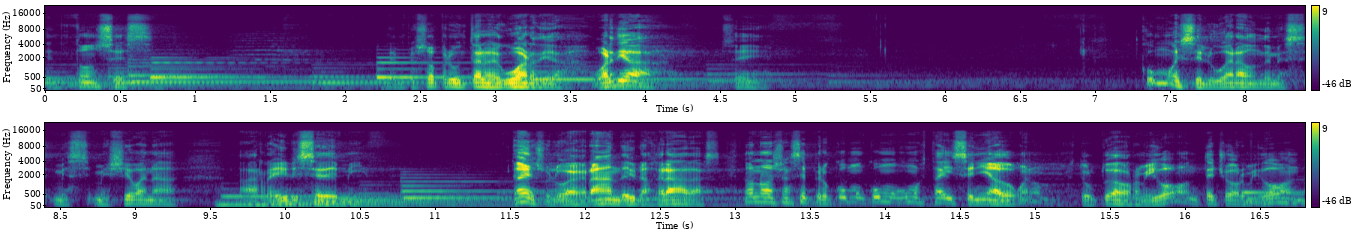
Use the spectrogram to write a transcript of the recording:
Entonces empezó a preguntar al guardia, guardia, sí, ¿cómo es el lugar a donde me, llevan a, reírse de mí? Ah, es un lugar grande, hay unas gradas. No, no, ya sé, pero ¿cómo, cómo, cómo está diseñado? Bueno, estructura de hormigón, techo de hormigón.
